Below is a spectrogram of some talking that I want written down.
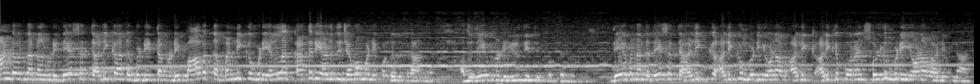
ஆண்டவர் தங்களுடைய தேசத்தை அழிக்காதபடி தங்களுடைய பாவத்தை மன்னிக்கும்படி எல்லாம் கதறி அழுது ஜெபம் பண்ணி கொண்டு இருக்கிறாங்க அது தேவனுடைய இறுதியத்தை தொட்டது. தேவன் அந்த தேசத்தை அழிக்க அழிக்கும்படி யோனா அழி அழிக்க போறேன்னு சொல்லும்படி யோனா அனுப்பினார்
